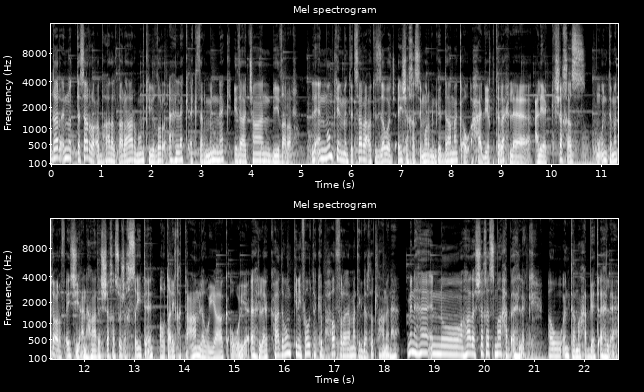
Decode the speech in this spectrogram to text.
غير إنه التسرع بهذا القرار ممكن يضر أهلك أكثر منك إذا كان بضرر. لأن ممكن من تتسرع وتتزوج أي شخص يمر من قدامك أو أحد يقترح له عليك شخص وأنت ما تعرف أي شيء عن هذا الشخص وشخصيته أو طريقة تعامله وياك أو ويا أهلك هذا ممكن يفوتك بحفرة ما تقدر تطلع منها. منها إنه هذا الشخص ما حب أهلك أو أنت ما حبيت أهله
